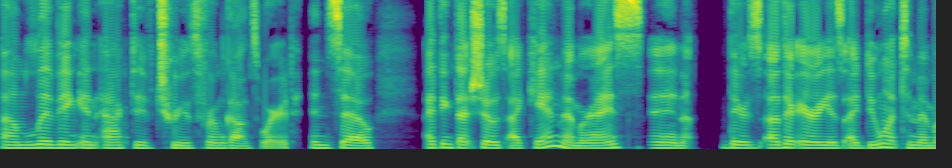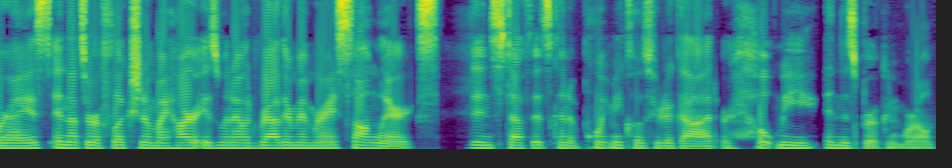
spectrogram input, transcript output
um, living in active truth from God's word. And so I think that shows I can memorize and there's other areas I do want to memorize. And that's a reflection of my heart is when I would rather memorize song lyrics than stuff that's going to point me closer to God or help me in this broken world.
